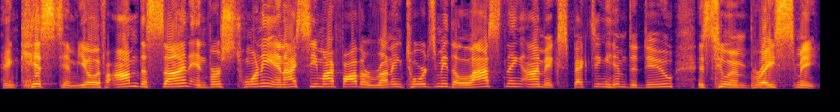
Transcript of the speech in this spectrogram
and kissed him. Yo, if I'm the son in verse 20 and I see my father running towards me, the last thing I'm expecting him to do is to embrace me.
